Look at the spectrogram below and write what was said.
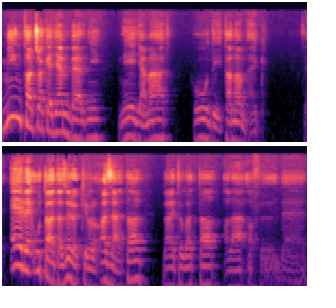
mintha csak egy embernyi négy amát hódítana meg. Erre utalta az örökkévaló azáltal, beállítogatta alá a földet.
